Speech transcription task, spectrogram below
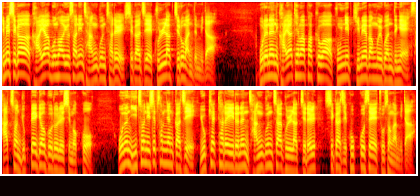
김해 시가 가야 문화유산인 장군차를 시가지의 군락지로 만듭니다. 올해는 가야 테마파크와 국립 김해박물관 등에 4,600여 그루를 심었고 오는 2023년까지 6헥타르에 이르는 장군차 군락지를 시가지 곳곳에 조성합니다.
